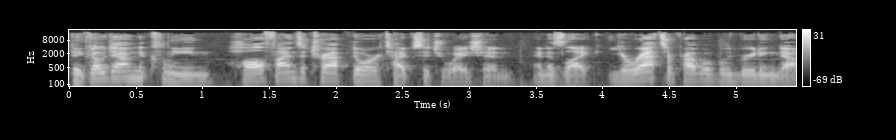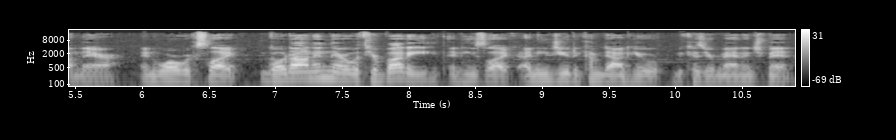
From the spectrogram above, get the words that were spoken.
they go down to clean, Hall finds a trapdoor type situation and is like, "Your rats are probably breeding down there." And Warwick's like, "Go down in there with your buddy." And he's like, "I need you to come down here because you're management."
